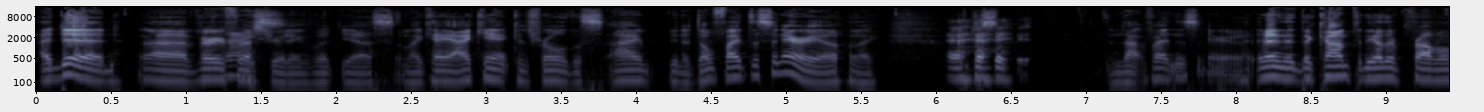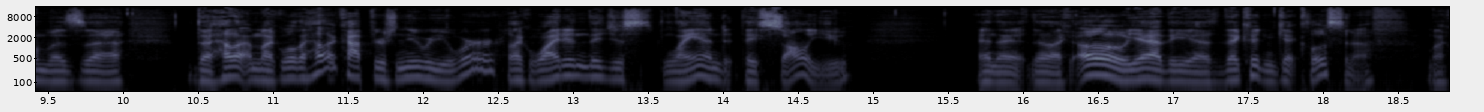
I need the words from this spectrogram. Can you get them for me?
I did. Uh, very Nice. frustrating, but yes. I'm like, hey, I can't control this. I, you know, don't fight the scenario. Like, I'm not fighting the scenario. And then the, the comp, the other problem was uh, the heli. I'm like, well, the helicopters knew where you were. Like, why didn't they just land? They saw you, and they they're like, oh yeah, the uh, they couldn't get close enough. I'm like,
